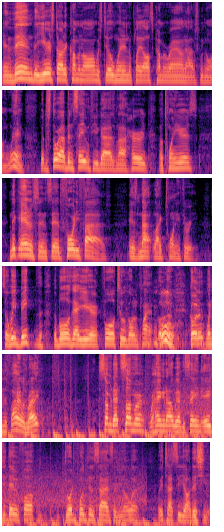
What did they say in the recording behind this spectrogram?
And then the years started coming on. We're still winning. The playoffs come around. Obviously, we're going to win. But the story I've been saving for you guys when I heard of 20 years, Nick Anderson said 45 is not like 23. So we beat the, the Bulls that year, 4-2, go to the plan, go, to, go to win the finals, right? Summer that summer, we're hanging out. We have the same age as David Falk. Jordan pulled him to the side and said, "You know what? Wait till I see y'all this year."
